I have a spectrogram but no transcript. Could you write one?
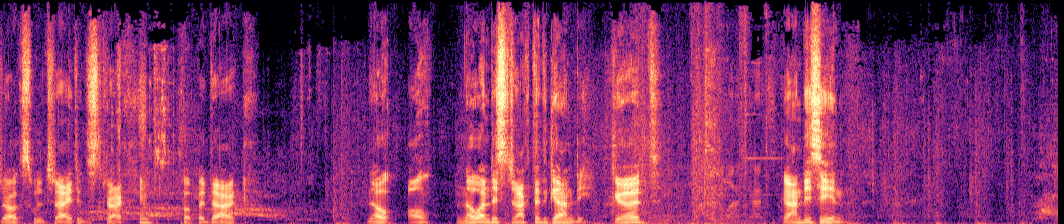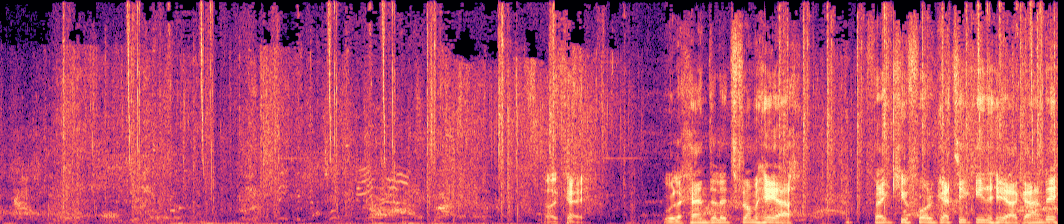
Trucks will try to distract him. Pop a dark. No, oh, no one distracted Gandhi. Good. Gandhi's in. Okay. We'll handle it from here. Thank you for getting in here, Gandhi.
